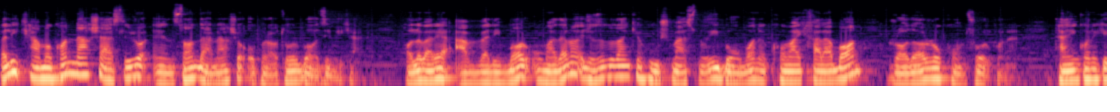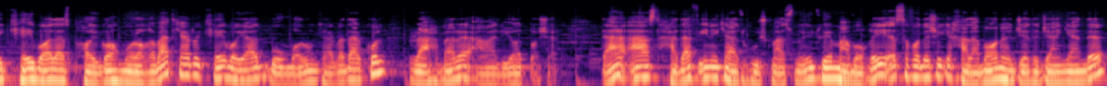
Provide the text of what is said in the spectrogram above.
ولی کماکان نقش اصلی رو انسان در نقش اپراتور بازی می‌کرد. حالا برای اولین بار اومدن و اجازه دادن که هوش مصنوعی به عنوان کمک خلبان رادار رو کنترل کنه. تعیین کنه که کی باید از پایگاه مراقبت کرد و کی باید بمبارون کرد و در کل رهبر عملیات باشه. در اصل هدف اینه که از هوش مصنوعی توی مواقعی استفاده شه که خلبان جت جنگنده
